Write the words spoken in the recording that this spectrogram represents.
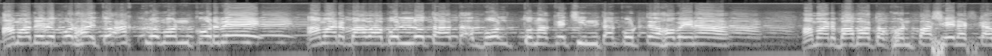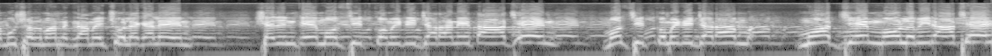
আমাদের উপর হয়তো আক্রমণ করবে। আমার বাবা বলল তা- বল, তোমাকে চিন্তা করতে হবে না। আমার বাবা তখন পাশের একটা মুসলমান গ্রামে চলে গেলেন। সেদিনকে মসজিদ কমিটির যারা নেতা আছেন, মসজিদ কমিটির যারা মৌলবীরা আছেন,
